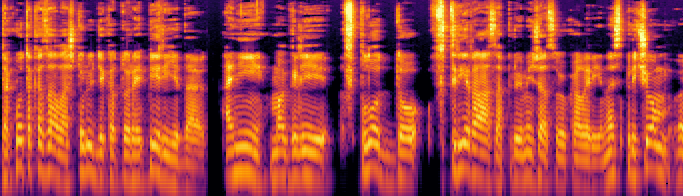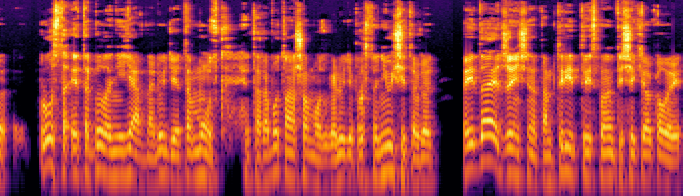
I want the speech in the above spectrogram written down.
Так вот оказалось, что люди, которые переедают, они могли вплоть до в три раза преуменьшать свою калорийность, причем э, просто это было неявно, люди это мозг, это работа нашего мозга, люди просто не учитывали. Поедает женщина там 3-3,5 тысячи килокалорий,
